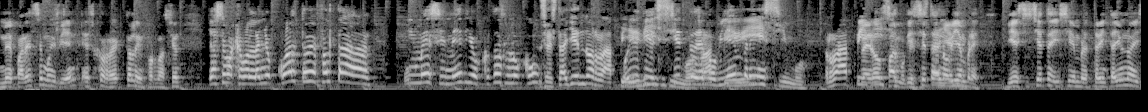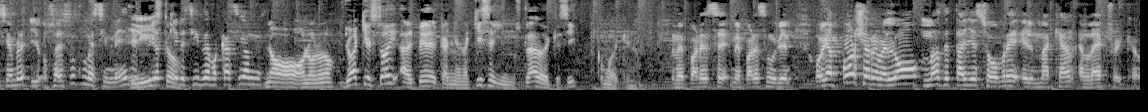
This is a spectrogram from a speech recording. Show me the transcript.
Me parece muy bien, es correcto la información. Ya se va a acabar el año. ¿Cuál? Todavía falta un mes y medio. ¿Estás loco? Se está yendo rapidísimo. Hoy es 17 de noviembre. Rapidísimo. Rapidísimo. Pero falta 17 de noviembre. 17 de diciembre, 31 de diciembre, y, o sea, eso es un mes y medio. Listo. ¿Ya quieres ir de vacaciones? No, no, no. Yo aquí estoy al pie del cañón. Aquí seguimos. Claro de que sí. ¿Cómo de que no? Me parece, me parece muy bien. Oiga, Porsche reveló más detalles sobre el Macan eléctrico.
